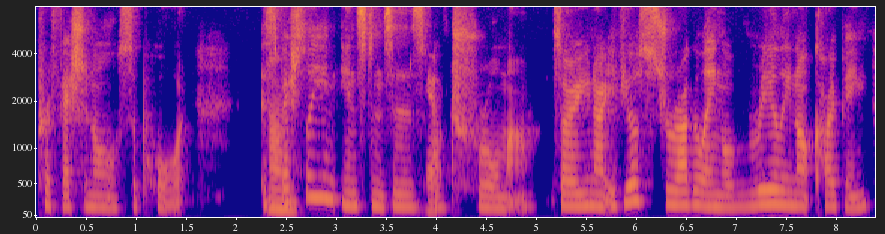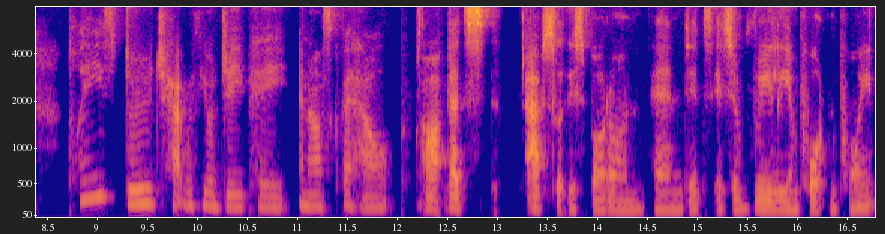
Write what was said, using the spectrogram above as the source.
professional support, hmm. especially in instances yeah. of trauma. So, you know, if you're struggling or really not coping, please do chat with your GP and ask for help. Oh, that's absolutely spot on. And it's it's a really important point.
